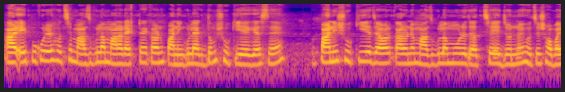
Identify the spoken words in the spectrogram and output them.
আর এই পুকুরের হচ্ছে মাছগুলো মারার একটাই কারণ, পানিগুলো একদম শুকিয়ে গেছে। পানি শুকিয়ে যাওয়ার কারণে মাছগুলো মরে যাচ্ছে এই জন্যই হচ্ছে সবাই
